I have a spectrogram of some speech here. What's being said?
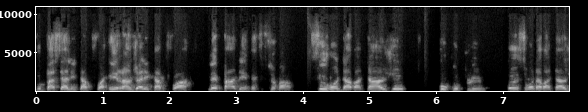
pour passer à l'étape 3. Et rendu à l'étape 3, les parts d'investissement seront davantage beaucoup plus euh, seront davantage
